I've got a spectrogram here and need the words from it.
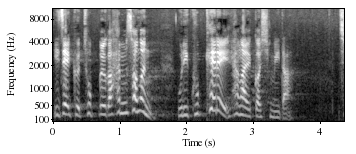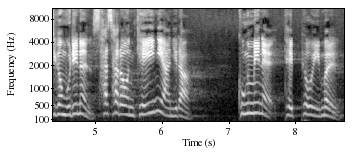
이제 그 촛불과 함성은 우리 국회를 향할 것입니다. 지금 우리는 사사로운 개인이 아니라 국민의 대표임을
